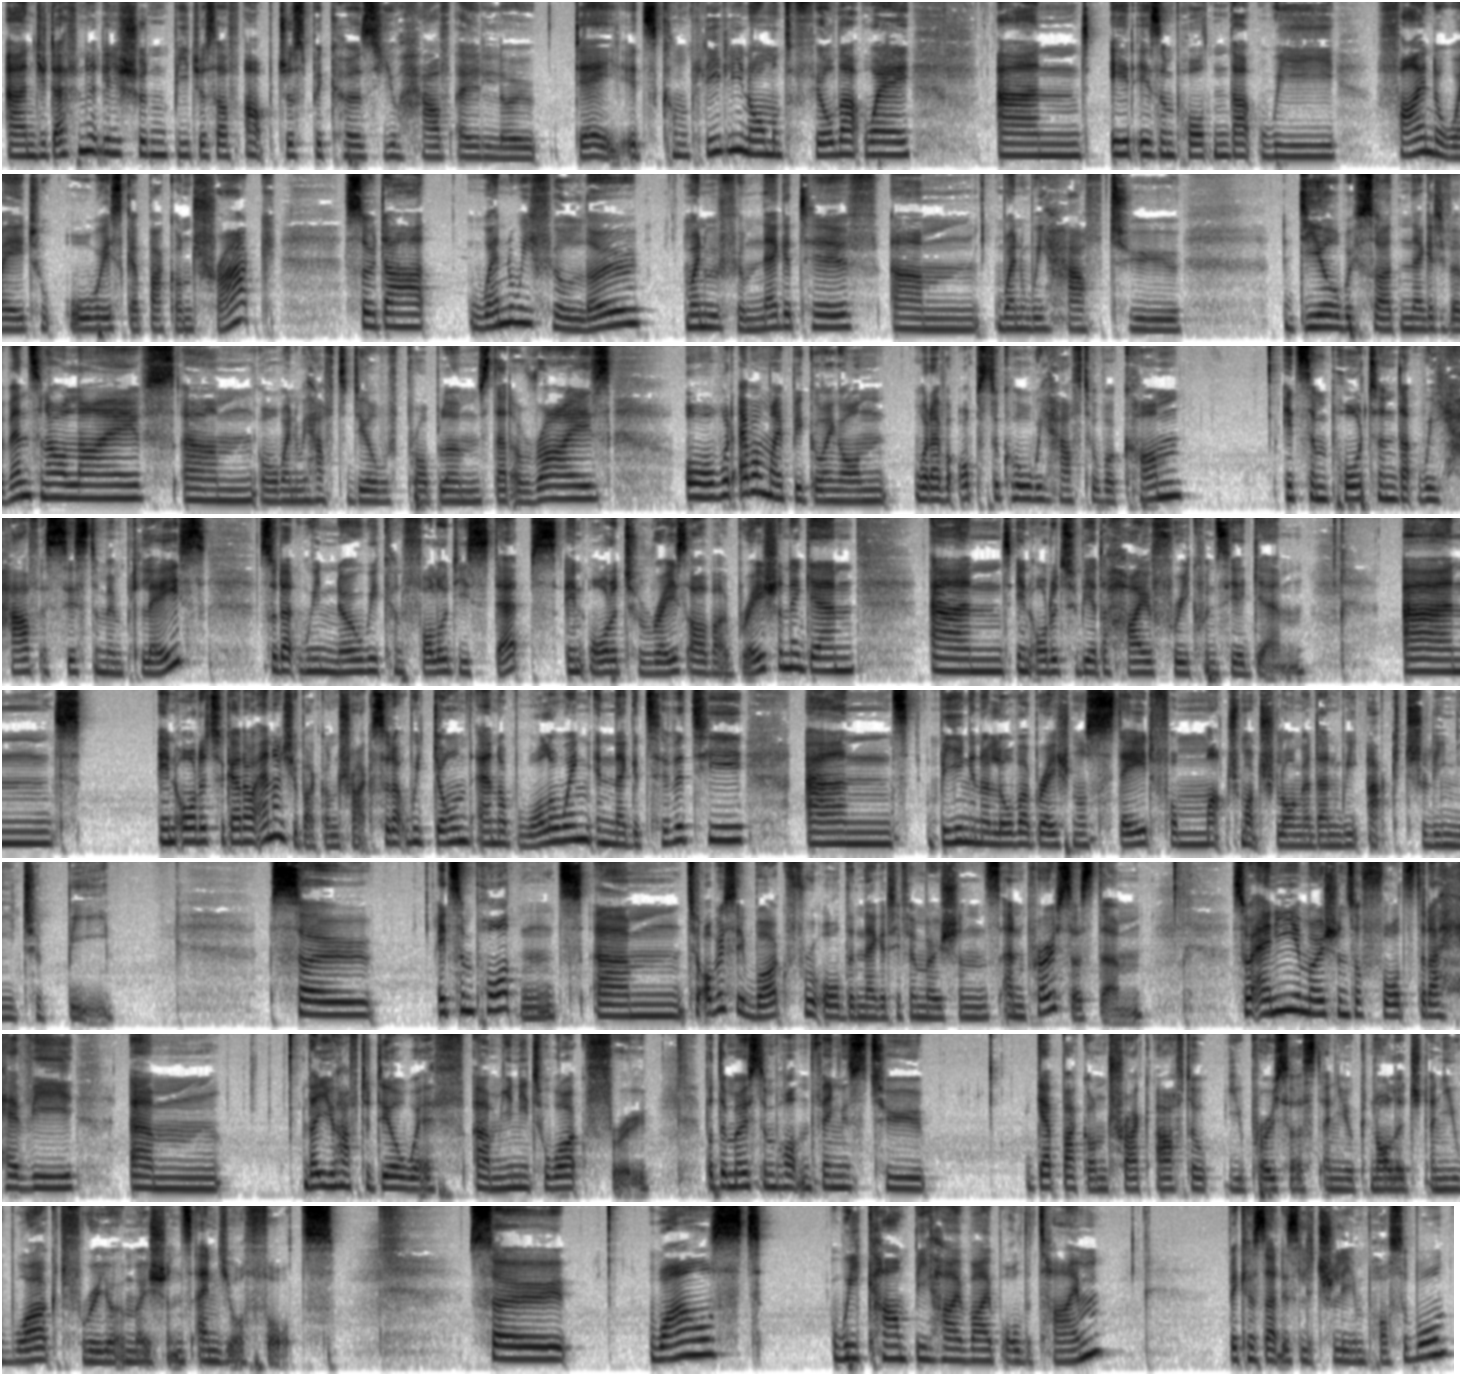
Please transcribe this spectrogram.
and you definitely shouldn't beat yourself up just because you have a low day. It's completely normal to feel that way. And it is important that we find a way to always get back on track so that when we feel low, when we feel negative, um, when we have to deal with certain negative events in our lives, um, or when we have to deal with problems that arise, or whatever might be going on, whatever obstacle we have to overcome, it's important that we have a system in place so that we know we can follow these steps in order to raise our vibration again and in order to be at a higher frequency again. And in order to get our energy back on track so that we don't end up wallowing in negativity and being in a low vibrational state for much, much longer than we actually need to be. So, it's important um, to obviously work through all the negative emotions and process them. So, any emotions or thoughts that are heavy, um, that you have to deal with, um, you need to work through. But the most important thing is to get back on track after you processed and you acknowledged and you worked through your emotions and your thoughts. So, whilst we can't be high vibe all the time, because that is literally impossible,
